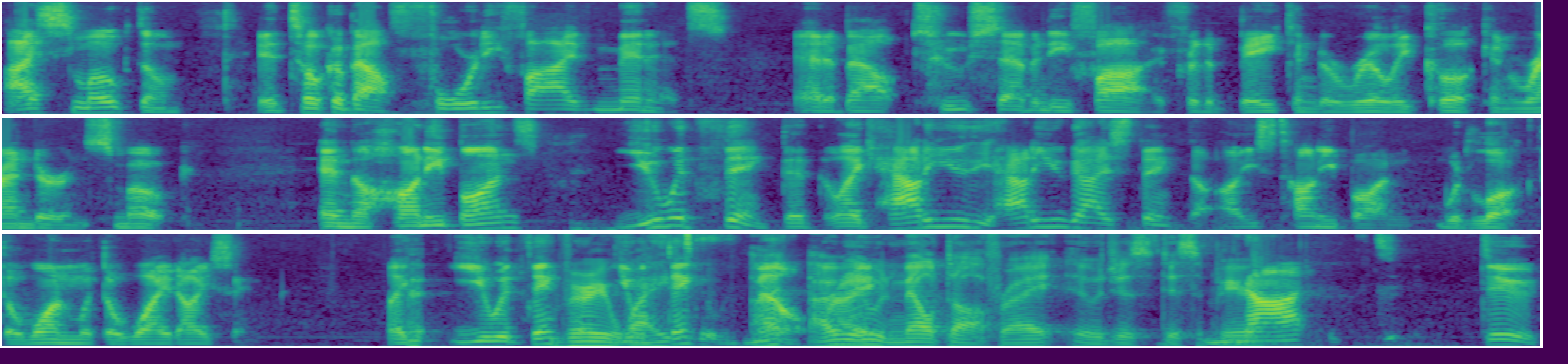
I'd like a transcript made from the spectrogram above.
I smoked them. It took about 45 minutes at about 275 for the bacon to really cook and render and smoke. And the honey buns, you would think that like how do you how do you guys think the iced honey bun would look? The one with the white icing. Like uh, you would think Very you white. would think it would melt, I, right? It would melt off, right? It would just disappear. Not, dude.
